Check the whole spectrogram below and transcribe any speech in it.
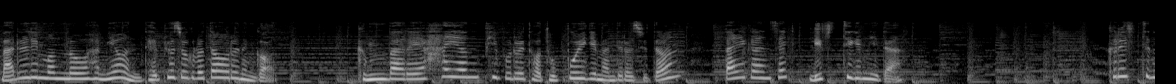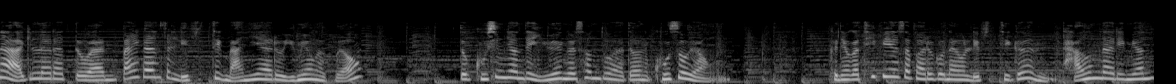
마릴린 먼로 하면 대표적으로 떠오르는 것. 금발의 하얀 피부를 더 돋보이게 만들어주던 빨간색 립스틱입니다. 크리스티나 아길레라 또한 빨간색 립스틱 마니아로 유명하고요. 또 90년대 유행을 선도하던 고소영. 그녀가 TV에서 바르고 나온 립스틱은 다음 날이면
